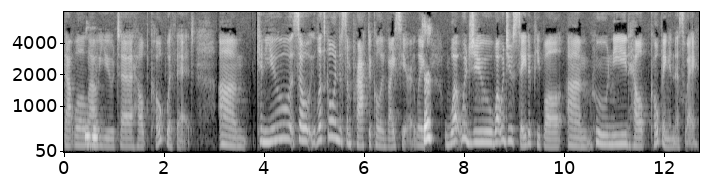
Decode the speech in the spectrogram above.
that will allow mm-hmm. you to help cope with it um, can you so let's go into some practical advice here like sure. what would you what would you say to people um, who need help coping in this way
